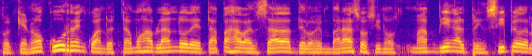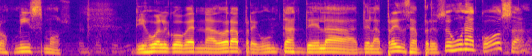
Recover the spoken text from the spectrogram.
porque no ocurren cuando estamos hablando de etapas avanzadas de los embarazos, sino más bien al principio de los mismos, dijo el gobernador a preguntas de la, de la prensa. Pero eso es una cosa,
